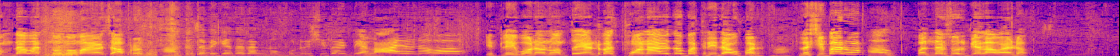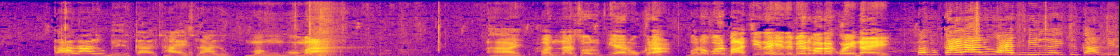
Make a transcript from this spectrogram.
અમદાવાદ નો નોમ આવ્યો છે આપડે. હાલ તો તમે કેતા હતા મંગુ ડોશી પણ પેલા આવ્યો ને હવે. એટલે એવાનો નોમ તો એન્ડવાસ ફોન આવ્યો તો ભત્રીજા ઉપર. હા. લસી પારો પંદરસો રૂપિયા લાવો હેડો. કાલ આલુ બિલ કાલ થાય એટલે આલુ. મંગુમાં. હાય પંદરસો રૂપિયા રોકડા. બરોબર બાચી નહીં ને મેળવાના કોઈ નહીં પણ કાલ આલુ આજ બિલ નહીં થયું કાલ બિલ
